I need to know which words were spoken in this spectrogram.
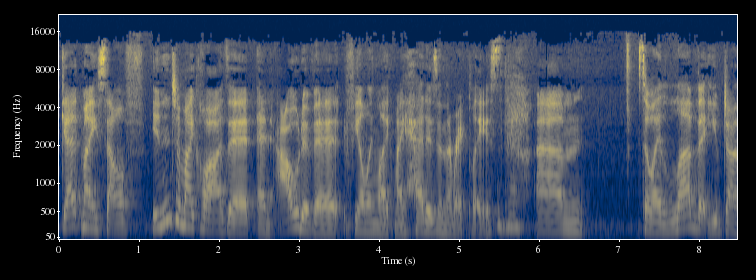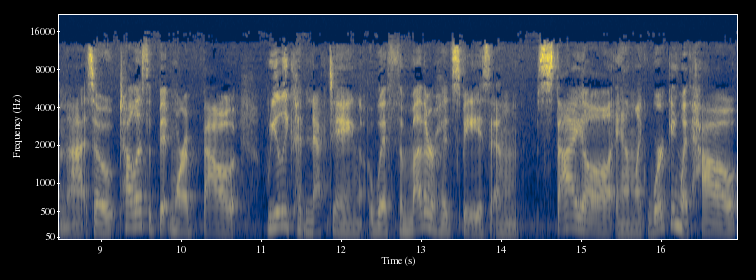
get myself into my closet and out of it feeling like my head is in the right place? Mm-hmm. Um, so I love that you've done that. So tell us a bit more about really connecting with the motherhood space and style and like working with how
